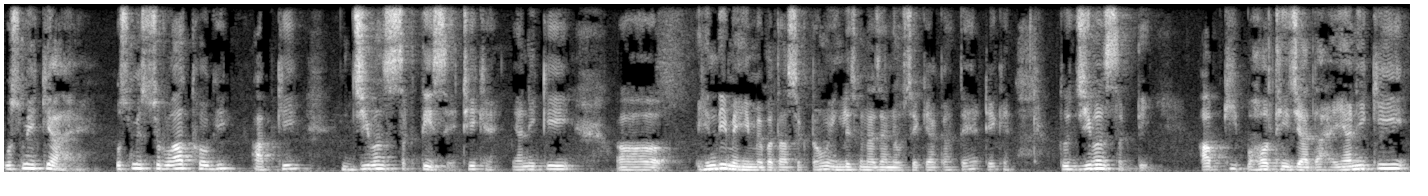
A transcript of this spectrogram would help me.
उसमें क्या है? उसमें शुरुआत होगी आपकी जीवन शक्ति से, ठीक है? यानी कि हिंदी में ही मैं बता सकता हूँ, इंग्लिश में ना जाने उसे क्या कहते हैं, ठीक है? तो जीवन शक्ति आपकी बहुत ही ज़्यादा है। यानी कि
